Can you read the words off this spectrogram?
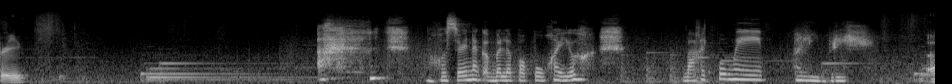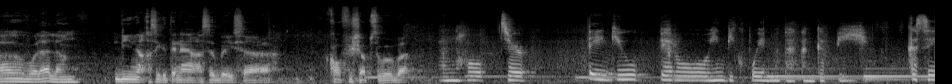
for you. Ako, sir, nag-abala pa po kayo. Bakit po may palibre? Ah, wala lang. Hindi na kasi kita nakakasabay sa coffee shop sa baba. Ano ko, sir, thank you, pero hindi ko po yan matatanggap eh. Kasi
